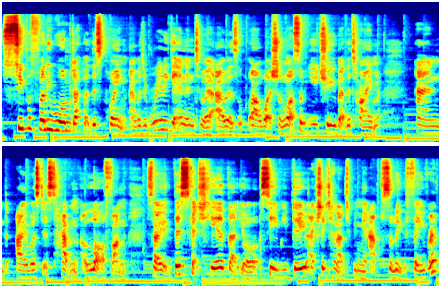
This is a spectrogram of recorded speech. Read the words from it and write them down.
super fully warmed up at this point. I was really getting into it. I was uh, watching lots of YouTube at the time and I was just having a lot of fun. So this sketch here that you're seeing me do actually turned out to be my absolute favourite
